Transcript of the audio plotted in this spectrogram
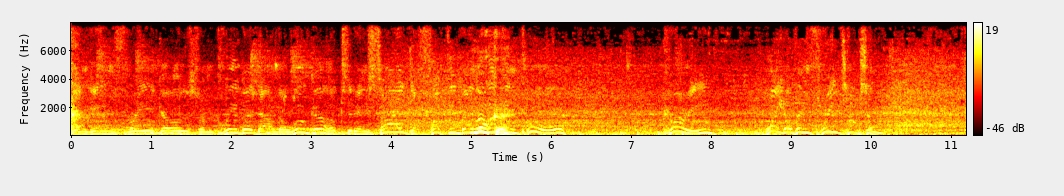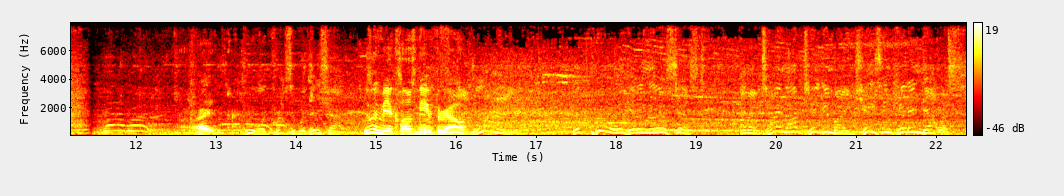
In game three, it goes from Kleber down to Luka. Hooks it inside, deflected by Luka. Poole. Curry, wide open three, Thompson. All right. Poole aggressive with his shot. This is gonna be a close game throughout. With Poole getting the assist. And a timeout taken by Jason Kidd in Dallas.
